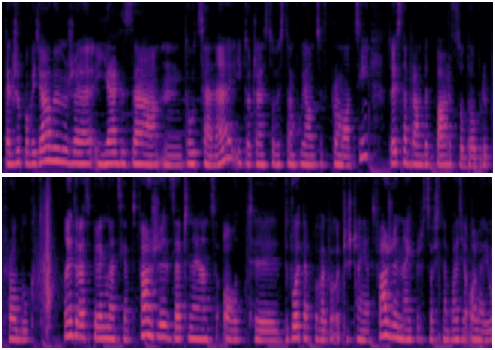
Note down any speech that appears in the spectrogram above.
także powiedziałabym, że jak za mm, tą cenę i to często występujący w promocji, to jest naprawdę bardzo dobry produkt. No i teraz pielęgnacja twarzy, zaczynając od y, dwuetapowego oczyszczania twarzy. Najpierw coś na bazie oleju.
